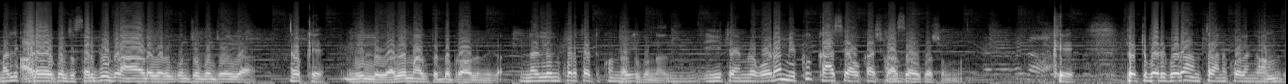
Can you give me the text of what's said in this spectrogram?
మళ్ళీ ఆడ వరకు కొంచెం సరిపోతుంది ఆడ వరకు కొంచెం కొంచెం ఇక ఓకే. నీళ్ళు అదే మాకు పెద్ద ప్రాబ్లం ఇక. నల్లిని కూడా తట్టుకుంది. తట్టుకున్నది. ఈ టైంలో కూడా మీకు కాసే అవకాశం. కాసే అవకాశం ఉంది. ఓకే. పెట్టుబడి కూడా అంత అనుకూలంగా అంత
